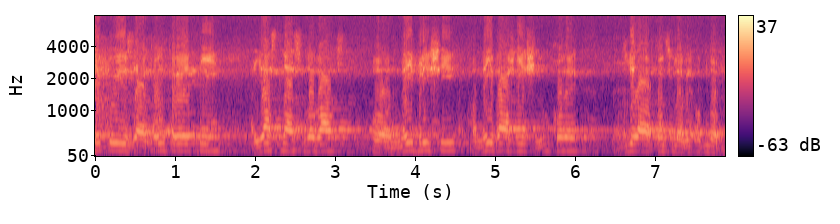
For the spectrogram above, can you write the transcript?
Děkuji za konkrétní a jasná slova o nejbližších a nejvážnějších úkolech díla koncilové obnovy.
